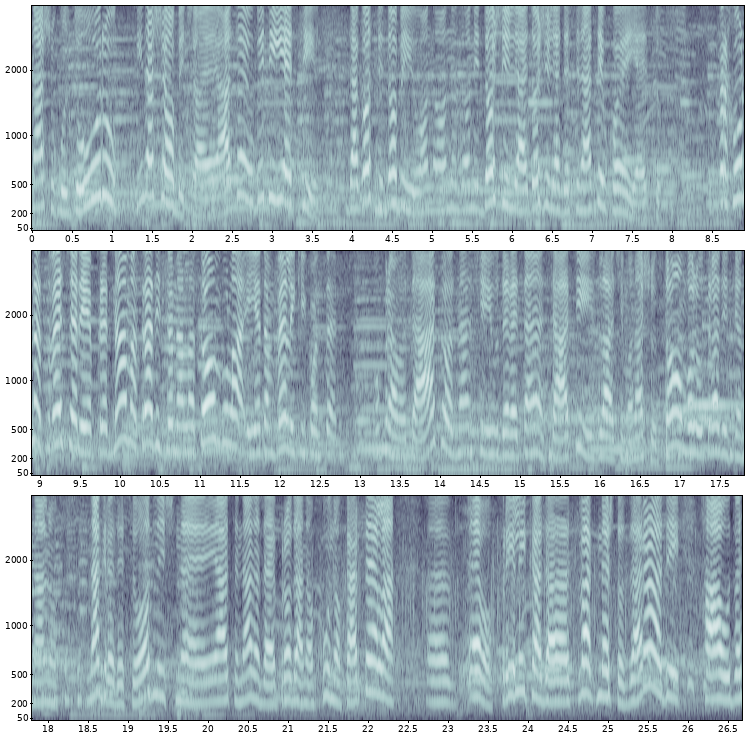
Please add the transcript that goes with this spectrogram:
našu kulturu i naše običaje, a to je u biti je cilj, da gosti dobiju on, on, oni doživljaj, doživljaj destinacije u kojoj jesu. Vrhunac večer je pred nama, tradicionalna tombula i jedan veliki koncert. Upravo tako, znači u 19 sati izlačimo našu tombolu tradicionalnu, nagrade su odlične, ja se nadam da je prodano puno kartela, E, evo prilika da svak nešto zaradi, a u 21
